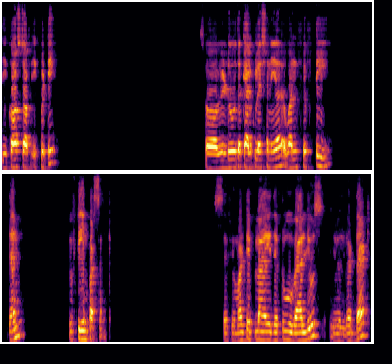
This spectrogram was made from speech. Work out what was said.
the cost of equity so we'll do the calculation here. 150 then 15 percent. So if you multiply the two values you will get that.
